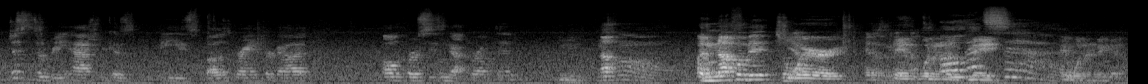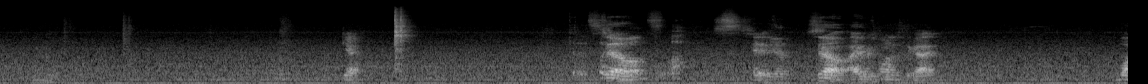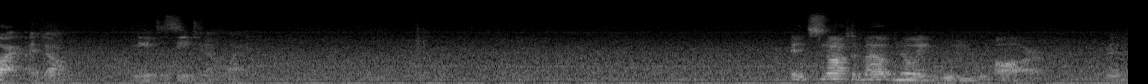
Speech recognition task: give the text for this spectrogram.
Just as a rehash, because B's buzz brain forgot. All the first season got corrupted. Mm. No, Oh, Enough of it to Yeah. where it doesn't make it wouldn't oh, have made sad. it wouldn't have been good. That's like So- months lost. It is. Yeah. So, I responded to the guy. Why? I don't need to see to know why. It's not about knowing who you are. Really?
